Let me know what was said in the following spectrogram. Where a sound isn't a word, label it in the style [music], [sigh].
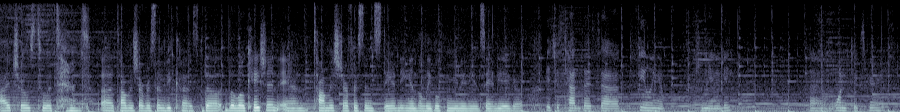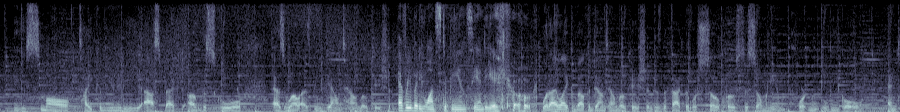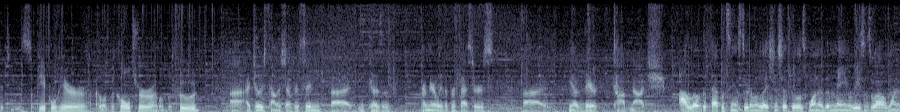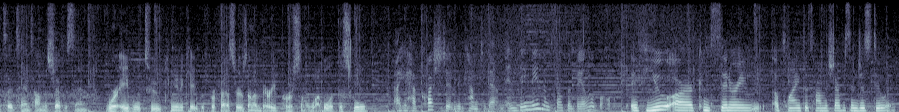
I chose to attend uh, Thomas Jefferson because the, the location and Thomas Jefferson standing in the legal community in San Diego. It just had this uh, feeling of community that I wanted to experience. The small, tight community aspect of the school as well as the downtown location. Everybody wants to be in San Diego. [laughs] What I like about the downtown location is the fact that we're so close to so many important legal entities. The people here, I love the culture, I love the food. Uh, I chose Thomas Jefferson uh, because of primarily the professors. Uh, you know, they're top notch. I love the faculty and student relationship. It was one of the main reasons why I wanted to attend Thomas Jefferson. We're able to communicate with professors on a very personal level at the school. I have questions and come to them, and they made themselves available. If you are considering applying to Thomas Jefferson, just do it.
